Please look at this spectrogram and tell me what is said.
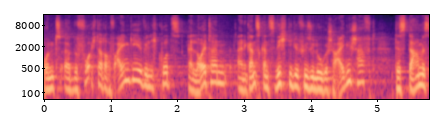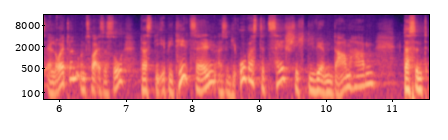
Und äh, bevor ich darauf eingehe, will ich kurz erläutern, eine ganz, ganz wichtige physiologische Eigenschaft des Darmes erläutern. Und zwar ist es so, dass die Epithelzellen, also die oberste Zellschicht, die wir im Darm haben, das sind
